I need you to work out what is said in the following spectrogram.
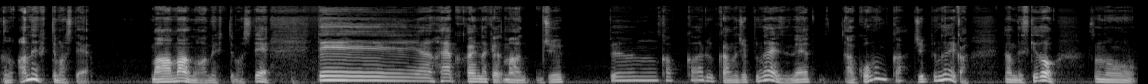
あの、雨降ってまして、まあまあの雨降ってまして、で、早く帰んなきゃ、まあ、10分かかるかな ?10 分ぐらいですね。あ、5分か ?10 分ぐらいか。なんですけど、その、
